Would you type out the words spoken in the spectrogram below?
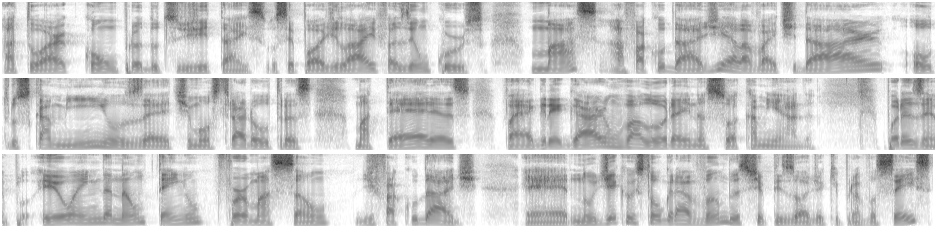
atuar com produtos digitais. Você pode ir lá e fazer um curso, mas a faculdade ela vai te dar outros caminhos, é, te mostrar outras matérias, vai agregar um valor aí na sua caminhada. Por exemplo, eu ainda não tenho formação de faculdade. É, no dia que eu estou gravando este episódio aqui para vocês,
